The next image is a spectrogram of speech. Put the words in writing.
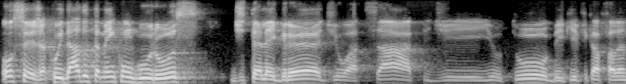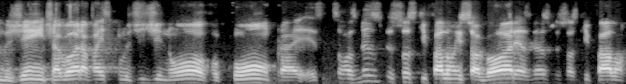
Ou seja, cuidado também com gurus de Telegram, de WhatsApp, de YouTube, que fica falando, gente, agora vai explodir de novo, compra. São as mesmas pessoas que falam isso agora e as mesmas pessoas que falam,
